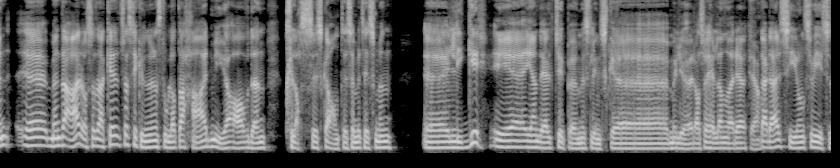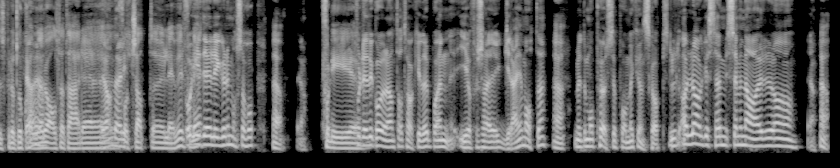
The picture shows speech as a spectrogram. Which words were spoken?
Men, eh, men det er også, det er ikke til å stikke under en stol at det er her mye av den klassiske antisemittismen ligger i, i, en del type muslimske miljøer. altså hele den der, ja. Det er der Sions vises protokoller ja, ja. og alt dette her eh, fortsatt eh, lever. og i det ligger det masse håp. Fordi, Fordi det går an å ta tak i det på en i og for seg grei måte, men du må pøse på med kunnskap. Lage seminarer og ja.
